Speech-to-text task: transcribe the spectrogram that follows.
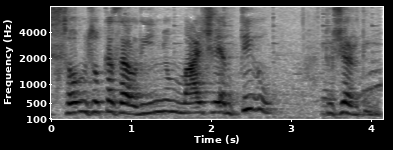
Que somos o casalinho mais antigo do jardim.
